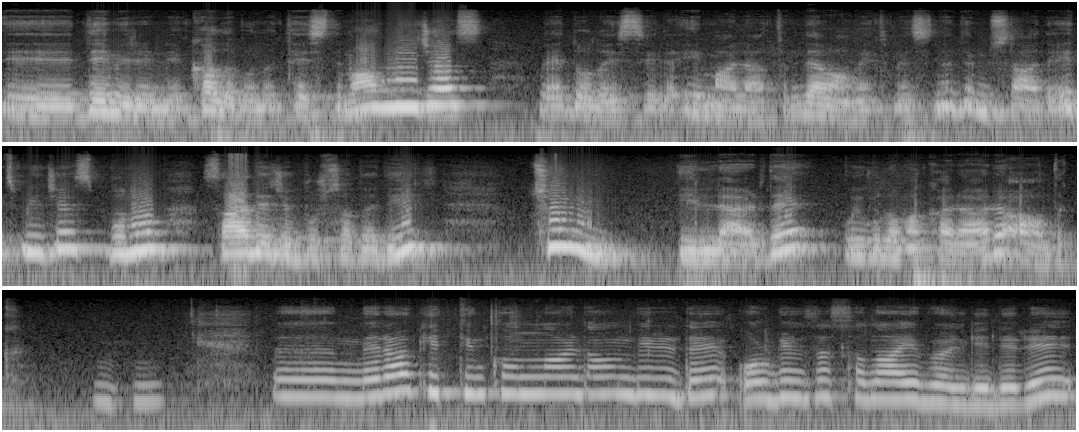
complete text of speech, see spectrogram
e, demirini, kalıbını teslim almayacağız ve dolayısıyla imalatın devam etmesine de müsaade etmeyeceğiz. Bunu sadece Bursa'da değil, tüm illerde uygulama kararı aldık. Ee, merak ettiğim konulardan biri de organize sanayi bölgeleri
